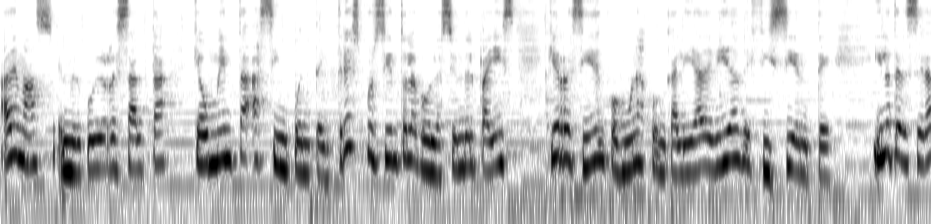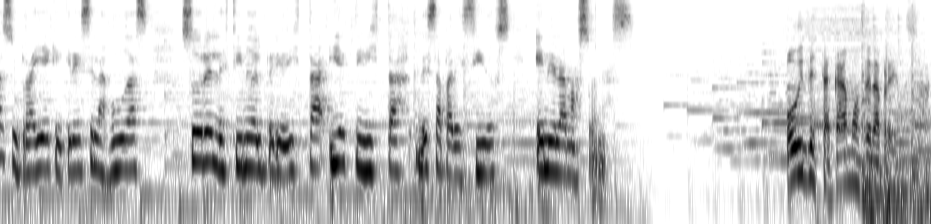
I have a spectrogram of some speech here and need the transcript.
Además, el Mercurio resalta que aumenta a 53% la población del país que reside en comunas con calidad de vida deficiente. Y la tercera subraya que crecen las dudas sobre el destino del periodista y activista desaparecidos en el Amazonas. Hoy destacamos de la prensa.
